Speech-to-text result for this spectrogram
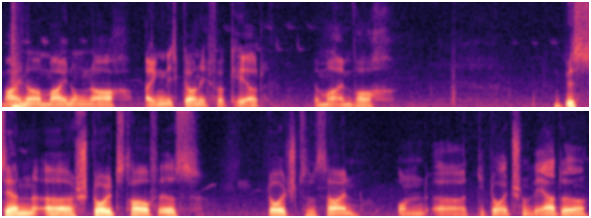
meiner Meinung nach eigentlich gar nicht verkehrt, wenn man einfach ein bisschen äh, stolz drauf ist, deutsch zu sein und äh, die deutschen Werte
